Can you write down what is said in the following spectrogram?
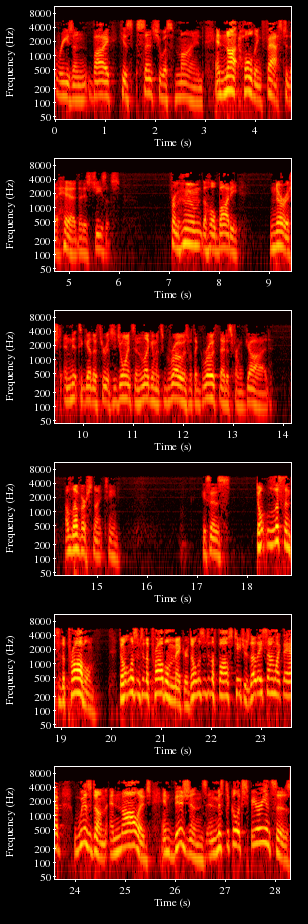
reason by his sensuous mind, and not holding fast to the head, that is Jesus, from whom the whole body, nourished and knit together through its joints and ligaments, grows with a growth that is from God. I love verse 19. He says, Don't listen to the problem. Don't listen to the problem makers. Don't listen to the false teachers. Though they sound like they have wisdom and knowledge and visions and mystical experiences,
